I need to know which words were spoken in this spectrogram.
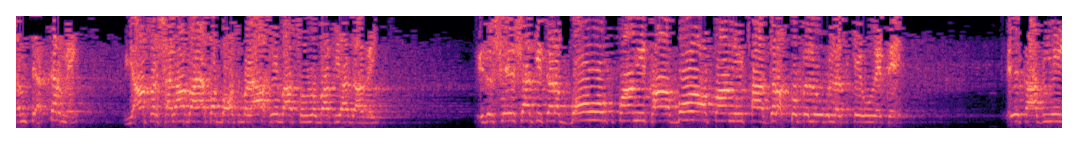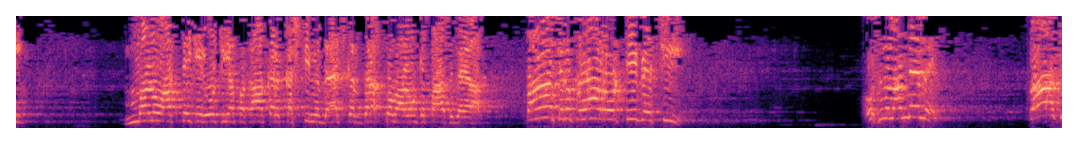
سن تہتر میں یہاں پر سیلاب آیا تھا بہت بڑا آخری بات سن لو، بات یاد آ گئی۔ ادھر شیر شاہ کی طرف بہت پانی تھا، بہت پانی تھا، درختوں پہ لوگ لٹکے ہوئے تھے۔ ایک آدمی منو آٹے کی روٹیاں پکا کر کشتی میں بیٹھ کر درختوں والوں کے پاس گیا۔ پانچ روپیہ روٹی بیچی۔ اس زمانے میں پانچ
